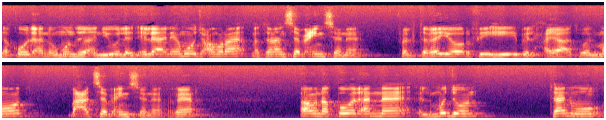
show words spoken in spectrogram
نقول أنه منذ أن يولد إلى أن يموت عمره مثلا سبعين سنة فالتغير فيه بالحياة والموت بعد سبعين سنة غير؟ أو نقول أن المدن تنمو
